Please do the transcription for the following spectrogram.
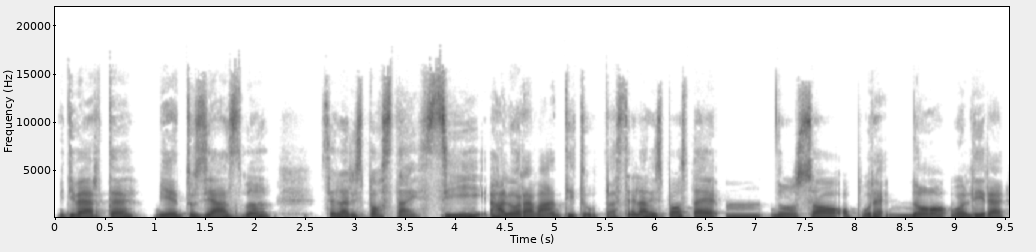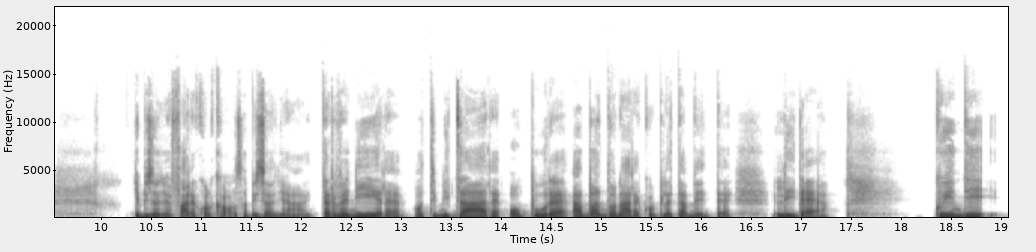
mi diverte? Mi entusiasma? Se la risposta è sì, allora avanti tutta. Se la risposta è mm, non lo so oppure no, vuol dire che bisogna fare qualcosa, bisogna intervenire, ottimizzare oppure abbandonare completamente l'idea. Quindi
